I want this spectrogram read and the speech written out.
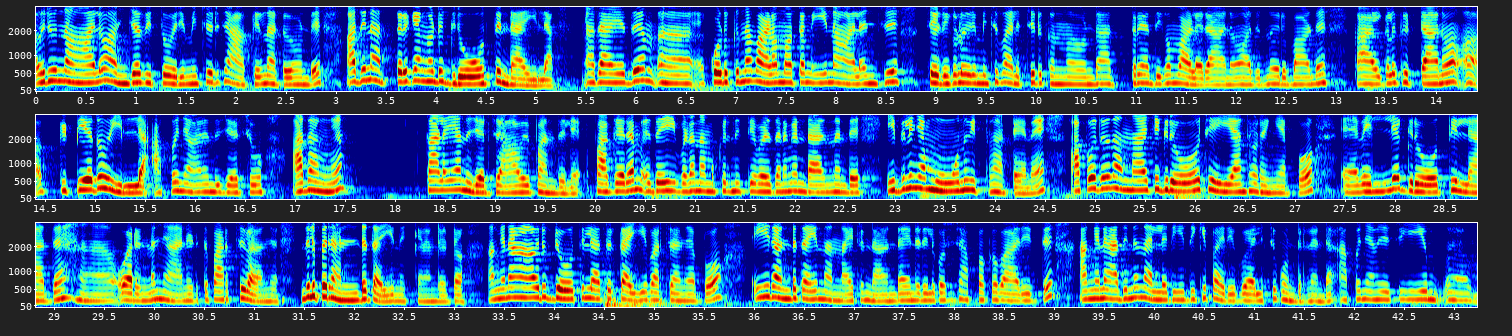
ഒരു നാലോ അഞ്ചോ വിത്ത് ഒരുമിച്ച് ഒരു ചാക്കിൽ നട്ടതുകൊണ്ട് അതിന് അത്രയ്ക്ക് അങ്ങോട്ട് ഗ്രോത്ത് ഉണ്ടായില്ല. അതായത് കൊടുക്കുന്ന വളം മൊത്തം ഈ നാലഞ്ച് ചെടികൾ ഒരുമിച്ച് വലിച്ചെടുക്കുന്നതുകൊണ്ട് അത്രയധികം വളരാനോ അതിൽ നിന്ന് ഒരുപാട് കായ്കൾ കിട്ടാനോ കിട്ടിയതോ ഇല്ല. അപ്പോൾ ഞാനെന്ത് വിചാരിച്ചു അതങ്ങ് കളയാന്ന് വിചാരിച്ചു ആ ഒരു പന്തൽ പകരം ഇത് ഇവിടെ നമുക്കൊരു നിത്യവഴുതനങ്ങ ഉണ്ടാകുന്നുണ്ട്. ഇതിൽ ഞാൻ മൂന്ന് വിത്ത് നട്ടേനെ. അപ്പോൾ ഇത് നന്നായിട്ട് ഗ്രോ ചെയ്യാൻ തുടങ്ങിയപ്പോൾ വലിയ ഗ്രോത്ത് ഇല്ലാതെ ഒരെണ്ണം ഞാനെടുത്ത് പറിച്ചു കളഞ്ഞു. ഇതിലിപ്പോൾ രണ്ട് തൈ നിൽക്കുന്നുണ്ട് കേട്ടോ. അങ്ങനെ ആ ഒരു ഗ്രോത്ത് ഇല്ലാത്തൊരു തൈ പറിച്ച് കളഞ്ഞപ്പോൾ ഈ രണ്ട് തൈ നന്നായിട്ടുണ്ടാകുന്നുണ്ട്. അതിന്റെ ഇടയിൽ കുറച്ച് ചപ്പൊക്കെ വാരിയിട്ട് അങ്ങനെ അതിനെ നല്ല രീതിക്ക് പരിപാലിച്ച് കൊണ്ടുവരുന്നുണ്ട്. അപ്പോൾ ഞാൻ വിചാരിച്ചു ഈ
